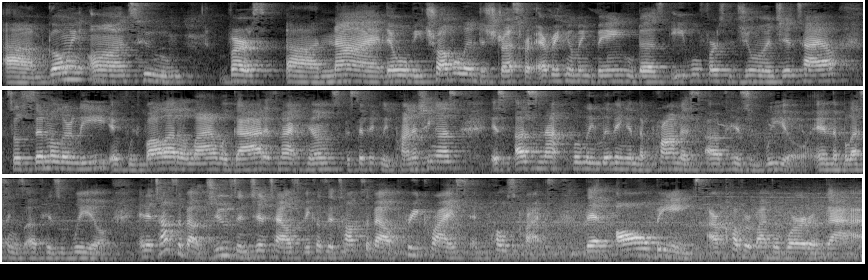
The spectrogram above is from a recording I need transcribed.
Um, going on to verse uh, 9 there will be trouble and distress for every human being who does evil first the jew and gentile. So similarly if we fall out of line with god it's not him specifically punishing us. It's us not fully living in the promise of his will and the blessings of his will. And it talks about jews and gentiles because it talks about pre-christ and post-christ that all beings are covered by the word of god.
